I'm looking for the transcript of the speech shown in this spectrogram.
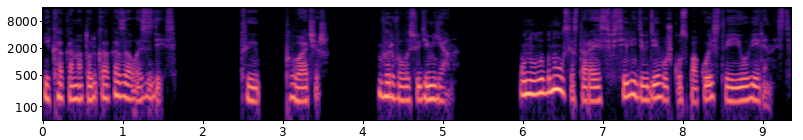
И как она только оказалась здесь. «Ты плачешь?» — вырвалось у Демьяна. Он улыбнулся, стараясь вселить в девушку спокойствие и уверенность.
